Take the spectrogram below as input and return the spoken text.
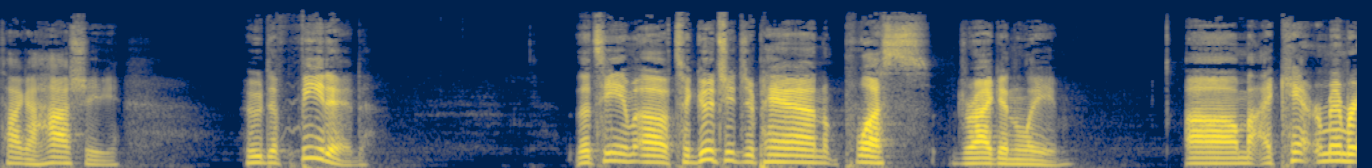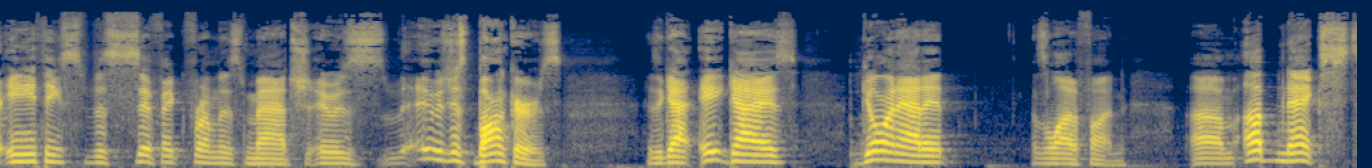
Takahashi, who defeated the team of Taguchi Japan plus Dragon Lee. Um, I can't remember anything specific from this match. It was it was just bonkers. We got eight guys going at it. It was a lot of fun. Um, up next,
